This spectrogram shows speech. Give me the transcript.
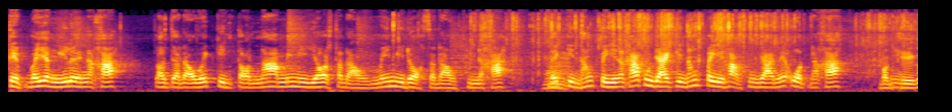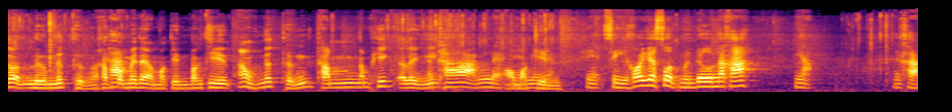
เก็บไว้อย่างนี้เลยนะคะ เราจะเอาไว้กินตอนหน้าไม่มียอดสะเดา ไม่มีดอกสะเดากินนะคะได้กินทั้งปีนะคะ คุณยายกินทั้งปีค่ะ คุณยายไม่อดนะคะ บางทีก็ลืมนึกถึงนะครับ ค่ะ ก็ไม่ได้เอามากินบางทีเอ้านึกถึงทำน้ำพริกอะไรอย่างนี้ ค่ะนั่นแหละเอามากิน เนี่ยสีเขาจะสดเหมือนเดิมนะคะ เนี่ยนี่ค่ะ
